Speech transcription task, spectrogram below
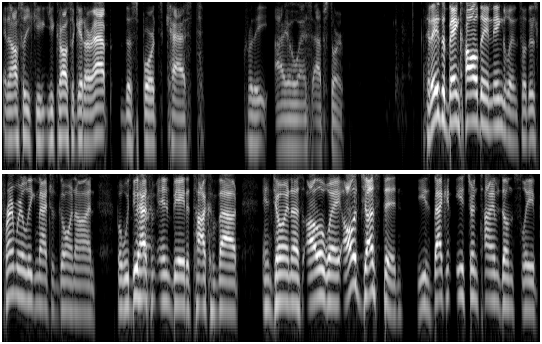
And also you can you can also get our app, the Sportscast, for the iOS App Store. Today's a bank holiday in England, so there's Premier League matches going on, but we do have some NBA to talk about. And join us all the way, all adjusted. He's back in Eastern time zone sleep.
